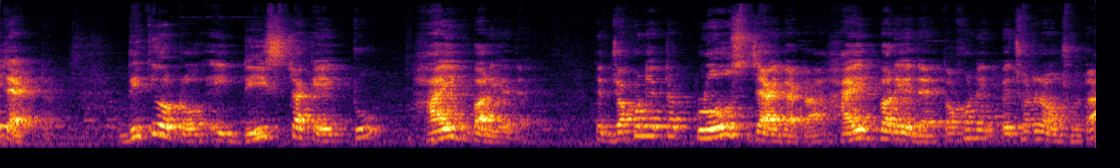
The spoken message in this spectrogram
এটা একটা। দ্বিতীয়ত, এই ডিসটাকে একটু হাইট বাড়িয়ে দেয়। যখন একটা ক্লোজ জায়গাটা হাইট বাড়িয়ে দেয়, তখন এই পেছনের অংশটা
